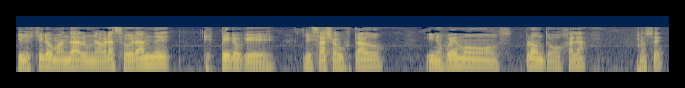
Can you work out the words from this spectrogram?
Y les quiero mandar un abrazo grande, espero que les haya gustado y nos vemos pronto, ojalá, no sé.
